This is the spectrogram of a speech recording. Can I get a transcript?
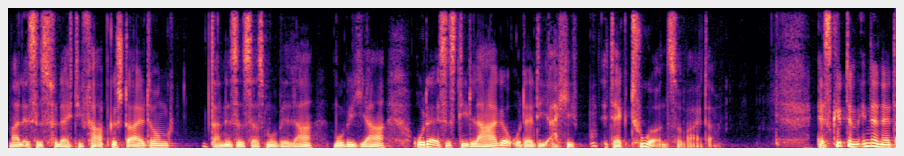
Mal ist es vielleicht die Farbgestaltung, dann ist es das Mobiliar, Mobiliar oder ist es die Lage oder die Architektur und so weiter. Es gibt im Internet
